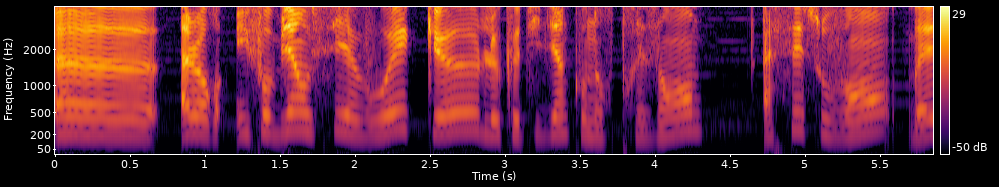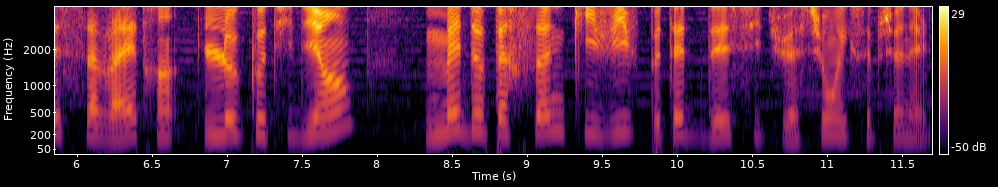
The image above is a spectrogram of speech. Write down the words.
Euh, alors, il faut bien aussi avouer que le quotidien qu'on nous représente, assez souvent, ben, ça va être le quotidien, mais de personnes qui vivent peut-être des situations exceptionnelles.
